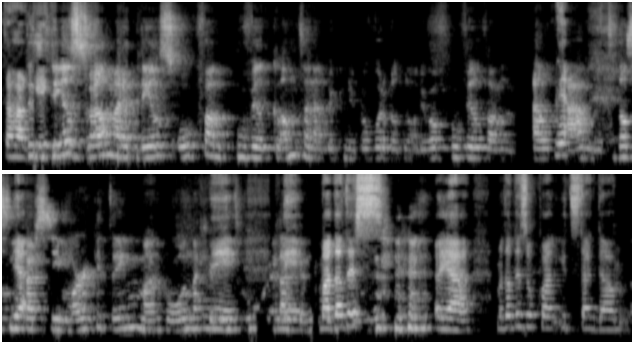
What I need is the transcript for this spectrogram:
Dat dus deels wel, maar het deels ook van hoeveel klanten heb ik nu bijvoorbeeld nodig, of hoeveel van elk ja. aanbod. Dat is niet per se marketing, maar gewoon dat je weet hoe je dat kunt maar dat is, ja, maar dat is ook wel iets dat ik dan,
